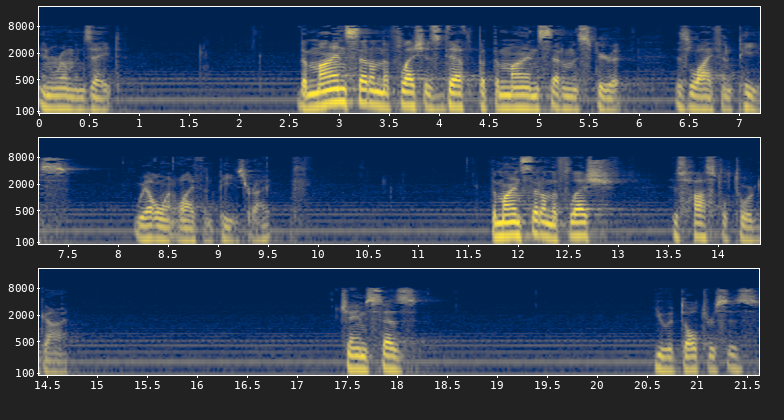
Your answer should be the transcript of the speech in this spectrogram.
in Romans 8. The mind set on the flesh is death, but the mind set on the spirit is life and peace. We all want life and peace, right? The mind set on the flesh is hostile toward God. James says, you adulteresses,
